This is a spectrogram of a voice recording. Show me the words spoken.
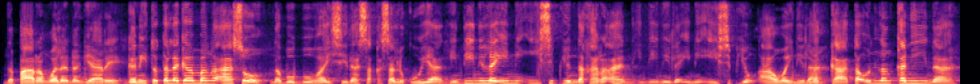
na parang wala nangyari. Ganito talaga ang mga aso, nabubuhay sila sa kasalukuyan. Hindi nila iniisip yung nakaraan, hindi nila iniisip yung away nila. Nagkataon lang kanina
